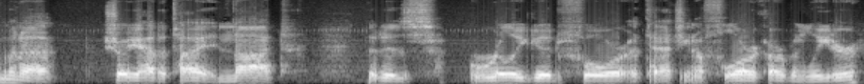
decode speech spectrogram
I'm going to show you how to tie a knot that is really good for attaching a fluorocarbon leader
